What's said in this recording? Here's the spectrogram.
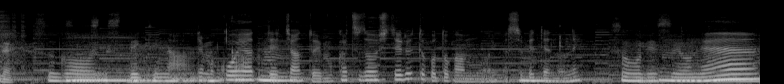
ねすごい素敵な。でもこうやってちゃんと、と今活動してるってことがもう今すべてのね、そうですよね。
